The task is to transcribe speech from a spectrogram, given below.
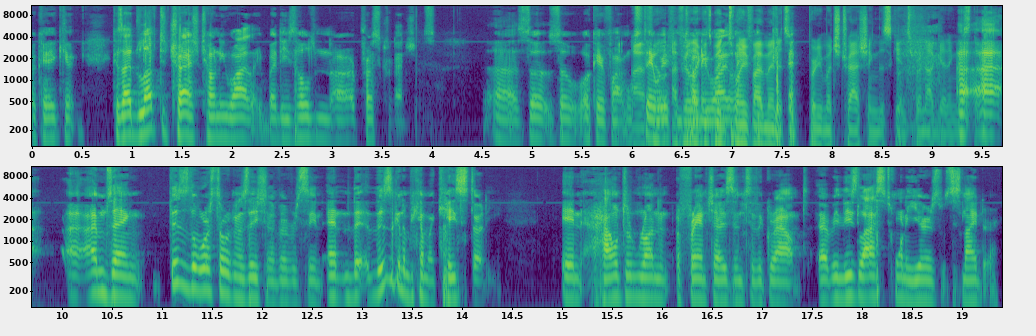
Okay, because I'd love to trash Tony Wyllie, but he's holding our press credentials. Uh, so, so okay, fine, we'll I stay feel, away I from feel Tony like it's Wyllie. been 25 minutes of pretty much trashing the skins for not getting this done. I, I, I'm saying this is the worst organization I've ever seen, and th- this is going to become a case study in how to run a franchise into the ground. I mean, these last 20 years with Snyder,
